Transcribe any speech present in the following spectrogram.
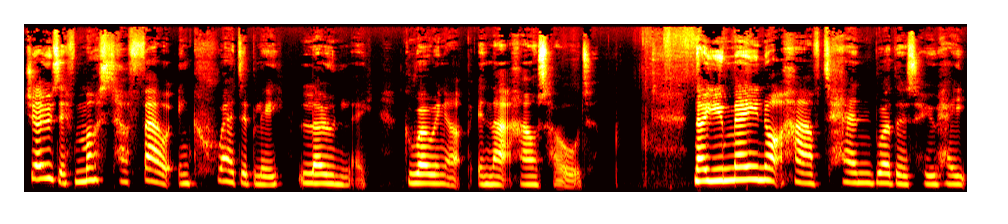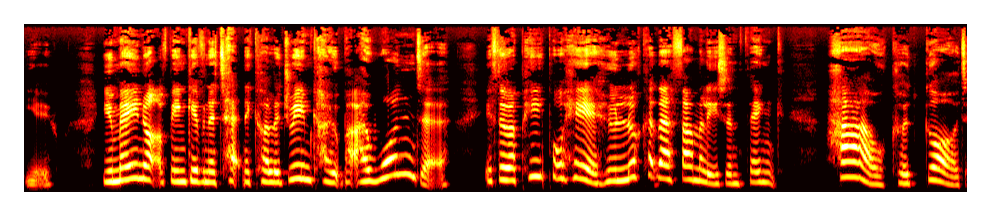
Joseph must have felt incredibly lonely growing up in that household. Now, you may not have 10 brothers who hate you. You may not have been given a Technicolor dream coat, but I wonder if there are people here who look at their families and think, how could God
